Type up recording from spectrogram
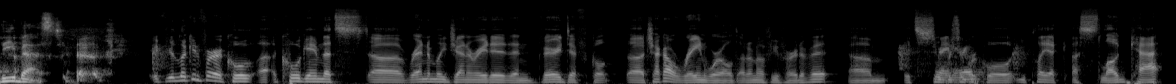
the best. If you're looking for a cool a cool game that's uh, randomly generated and very difficult, uh, check out Rain World. I don't know if you've heard of it. Um, it's super Rain super World. cool. You play a, a slug cat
